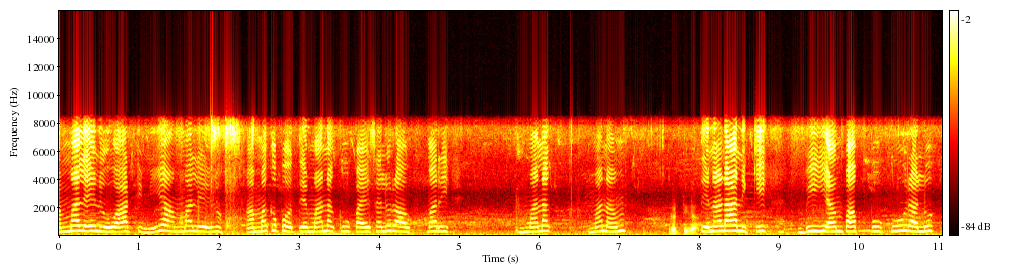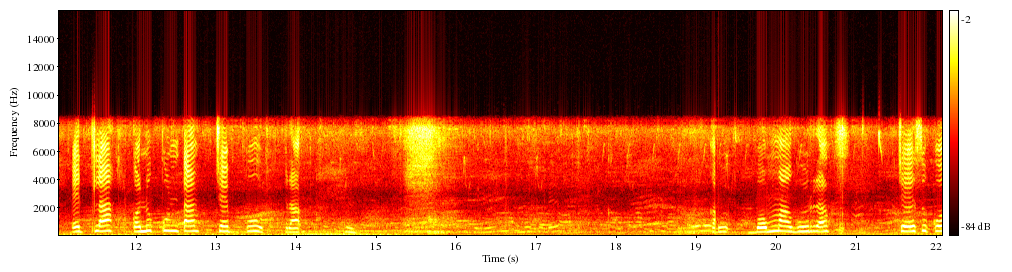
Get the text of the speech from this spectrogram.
అమ్మలేను వాటిని అమ్మలేను. అమ్మకపోతే మనకు పైసలు రావు. మరి మన మనం తినడానికి బియ్యం పప్పు కూరలు ఎట్లా కొనుక్కుంటాం చెప్పు రా. బొమ్మ గుర్రం చేసుకో.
